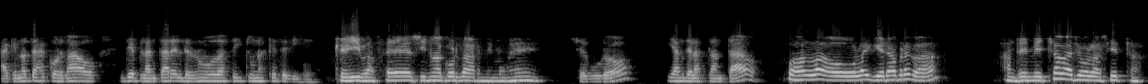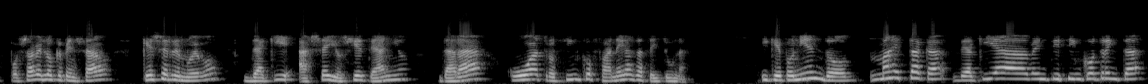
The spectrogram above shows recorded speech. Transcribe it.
¿A que no te has acordado de plantar el renuevo de aceitunas que te dije? ¿Qué iba a hacer si no acordarme, mujer? ¿Seguro? ¿Y dónde las plantado? Pues al lado la higuera breva. Antes me echaba yo la siesta. Pues sabes lo que he pensado, que ese renuevo, de aquí a seis o siete años, dará cuatro o cinco fanegas de aceitunas. Y que poniendo más estacas, de aquí a 25 o 30,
